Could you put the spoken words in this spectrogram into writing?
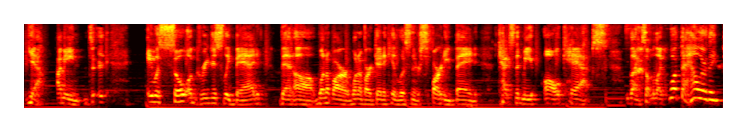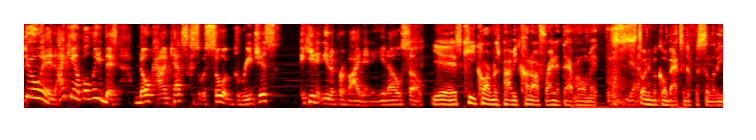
Yeah, I mean, it was so egregiously bad that uh, one of our one of our dedicated listeners, Sparty Ben, texted me all caps, like something like, "What the hell are they doing? I can't believe this." No context because it was so egregious. He didn't need to provide any, you know. So yeah, his key card was probably cut off right at that moment. Yeah. Don't even go back to the facility.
